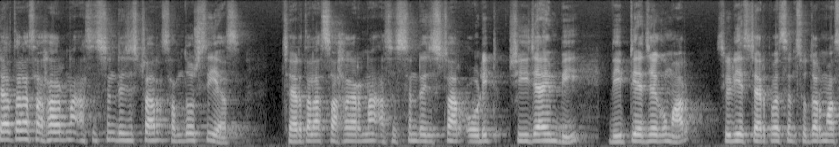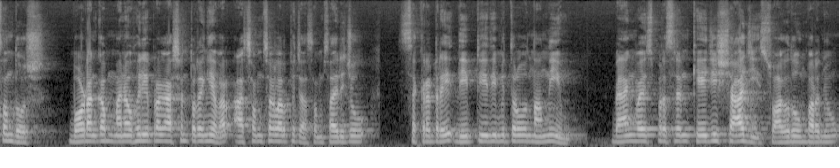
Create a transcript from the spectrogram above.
Cherthala സഹകരണ assistant registrar Santhosh C S Cherthala സഹകരണ assistant registrar audit Sheeja M B Deepthi Ajayakumar C D S chairperson Sudharma Santhosh. ബോർഡംഗം മനോഹരി പ്രകാശൻ തുടങ്ങിയവർ ആശംസകൾ അർപ്പിച്ച് സംസാരിച്ചു. സെക്രട്ടറി ദീപ്തി ദിമിത്രവും നന്ദിയും. Bank vice president K G Shaji സ്വാഗതവും പറഞ്ഞു.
